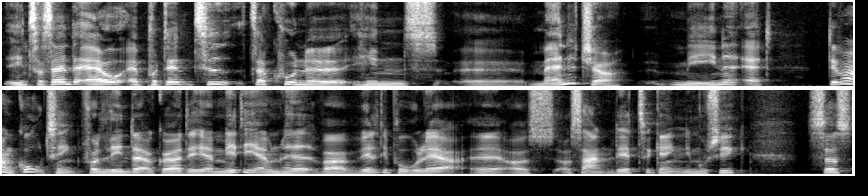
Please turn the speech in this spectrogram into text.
det interessante er jo, at på den tid, der kunne hendes øh, manager mene, at det var en god ting for Linda at gøre det her. Midt i, at hun havde, var vældig populær øh, og, og sang let tilgængelig musik, så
